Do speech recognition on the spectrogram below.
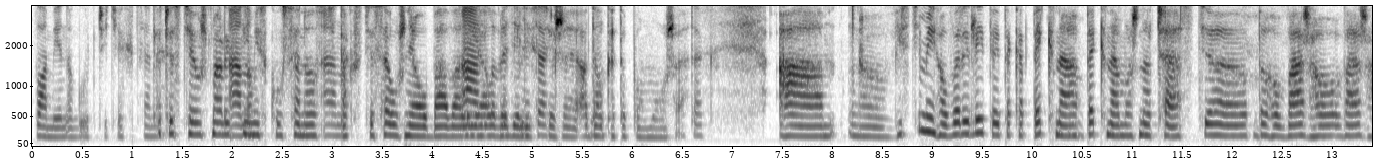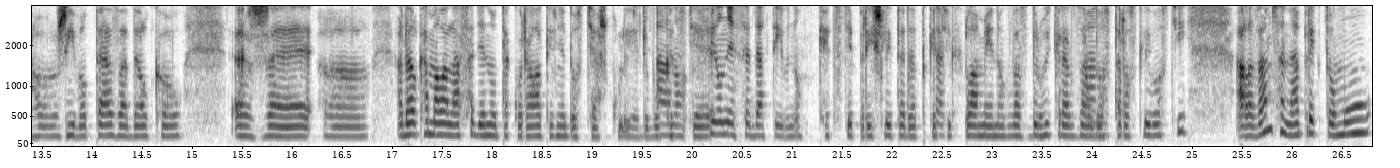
plamienok určite chceme. Keďže ste už mali s Áno. nimi skúsenosť, Áno. tak ste sa už neobávali, Áno, ale vedeli ste, tak. že Adelke to pomôže. Tak. A e, vy ste mi hovorili, to je taká pekná, Hm. pekná možno časť e, toho vášho, vášho života s Adelkou, e, že Adelka mala nasadenú takú relatívne dosť ťažkú liečbu, keď Áno, ste, silne sedatívnu. keď ste prišli, teda keď Tak. plamienok vás druhýkrát vzal do Áno. starostlivosti, ale vám sa napriek tomu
